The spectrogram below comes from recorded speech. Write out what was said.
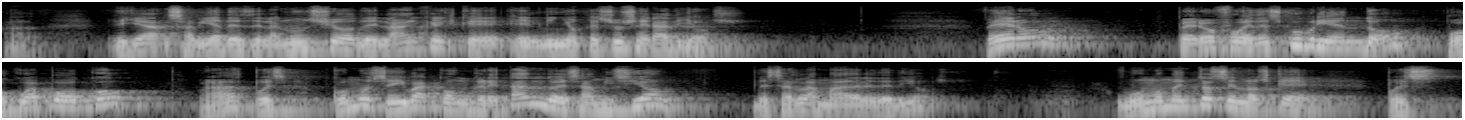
Ah, ella sabía desde el anuncio del ángel que el niño Jesús era Dios. Pero, pero fue descubriendo poco a poco, pues cómo se iba concretando esa misión de ser la madre de Dios. Hubo momentos en los que, pues,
